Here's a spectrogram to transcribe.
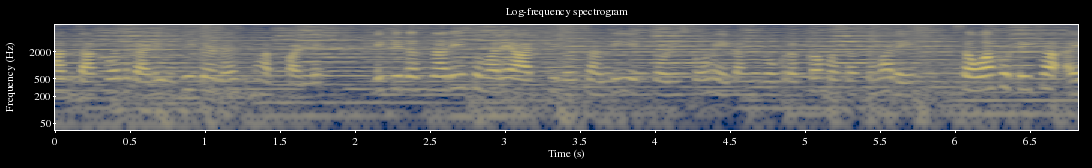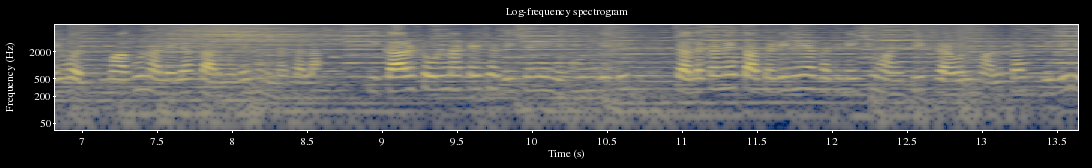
धाक दाखवत गाडी उभी करण्यास भाग पाडले. लिखित असणारी सुमारे आठ किलो चांदी एक तोळे सोने काही रोख रक्कम असा सुमारे सव्वा कोटीचा ऐवज मागून आलेल्या कारमध्ये धरण्यात आला. ही कार टोल नाक्याच्या दिशेने निघून गेली. चालकाने तातडीने या घटनेची माहिती ट्रॅव्हल मालकास दिली.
